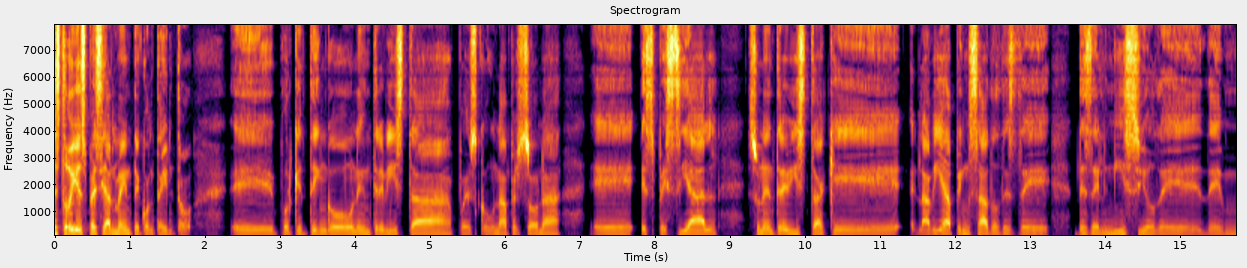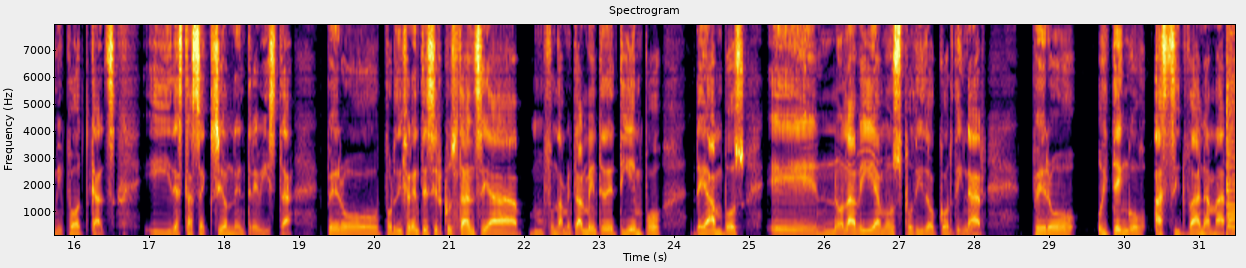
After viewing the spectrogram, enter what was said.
estoy especialmente contento eh, porque tengo una entrevista pues con una persona eh, especial. Es una entrevista que la había pensado desde, desde el inicio de, de mi podcast y de esta sección de entrevista pero por diferentes circunstancias, fundamentalmente de tiempo de ambos, eh, no la habíamos podido coordinar. Pero hoy tengo a Silvana Marte.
